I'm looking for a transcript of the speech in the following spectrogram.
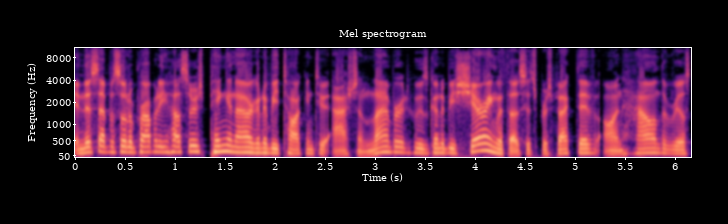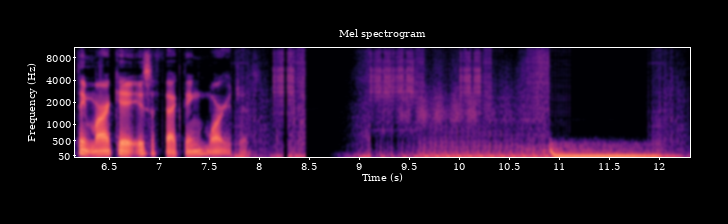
In this episode of Property Hustlers, Ping and I are going to be talking to Ashton Lambert, who's going to be sharing with us his perspective on how the real estate market is affecting mortgages.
